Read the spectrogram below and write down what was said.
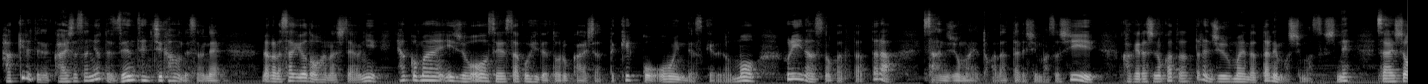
はっきり言ってね、会社さんによって全然違うんですよね。だから先ほどお話したように、100万円以上を制作費で取る会社って結構多いんですけれども、フリーランスの方だったら30万円とかだったりしますし、駆け出しの方だったら10万円だったりもしますしね。最初、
